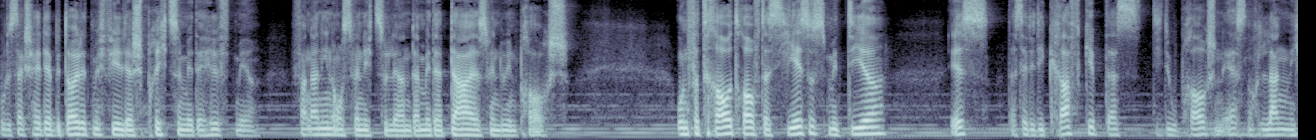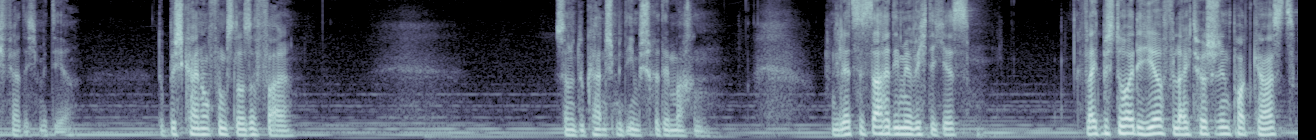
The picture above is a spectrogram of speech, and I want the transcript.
wo du sagst, hey, der bedeutet mir viel, der spricht zu mir, der hilft mir. Fang an, ihn auswendig zu lernen, damit er da ist, wenn du ihn brauchst. Und vertraue darauf, dass Jesus mit dir ist, dass er dir die Kraft gibt, dass, die du brauchst und er ist noch lange nicht fertig mit dir. Du bist kein hoffnungsloser Fall, sondern du kannst mit ihm Schritte machen. Und die letzte Sache, die mir wichtig ist, vielleicht bist du heute hier, vielleicht hörst du den Podcast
